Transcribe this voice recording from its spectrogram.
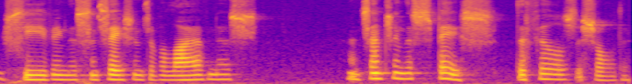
Receiving the sensations of aliveness and sensing the space that fills the shoulders.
